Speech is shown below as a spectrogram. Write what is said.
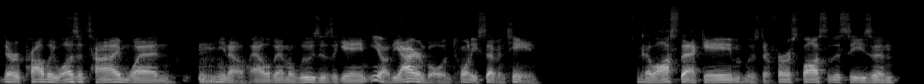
there probably was a time when, you know, Alabama loses a game, you know, the Iron Bowl in 2017. They lost that game. It was their first loss of the season.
